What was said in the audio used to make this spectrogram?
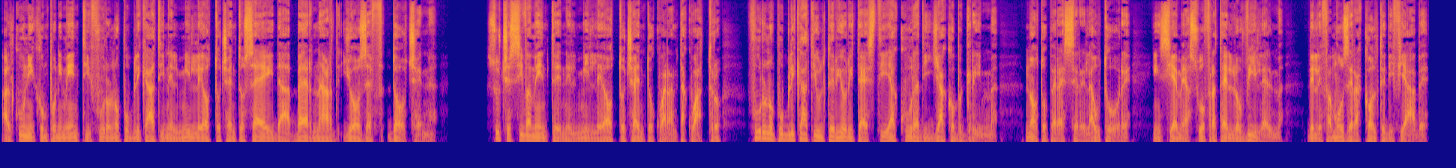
Alcuni componimenti furono pubblicati nel 1806 da Bernard Joseph Dochen. Successivamente, nel 1844, furono pubblicati ulteriori testi a cura di Jacob Grimm, noto per essere l'autore, insieme a suo fratello Wilhelm, delle famose raccolte di fiabe,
